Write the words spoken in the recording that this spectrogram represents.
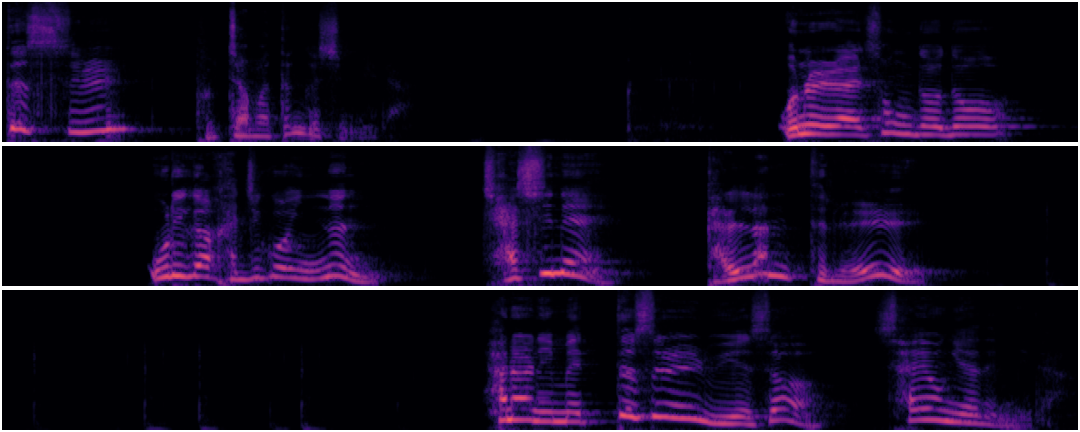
뜻을 붙잡았던 것입니다. 오늘날 성도도 우리가 가지고 있는 자신의 달란트를 하나님의 뜻을 위해서 사용해야 됩니다.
